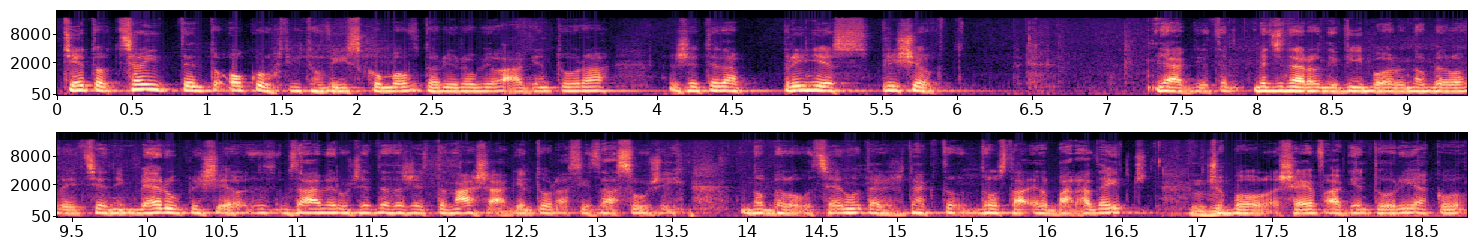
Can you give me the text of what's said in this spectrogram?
tieto, celý tento okruh týchto výskumov, ktorý robila agentúra, že teda prinies, prišiel k nejak ten Medzinárodný výbor Nobelovej ceny Meru prišiel k záveru, že, teda, že tá naša agentúra si zaslúži Nobelovú cenu, takže takto dostal El Baradej, čo mhm. bol šéf agentúry ako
